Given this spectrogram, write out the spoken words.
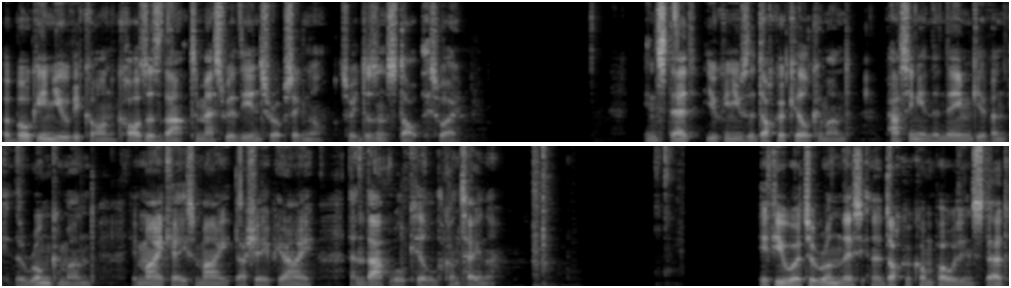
A bug in uvicorn causes that to mess with the interrupt signal, so it doesn't stop this way. Instead, you can use the docker kill command, passing in the name given in the run command, in my case my-api, and that will kill the container. If you were to run this in a Docker Compose instead,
